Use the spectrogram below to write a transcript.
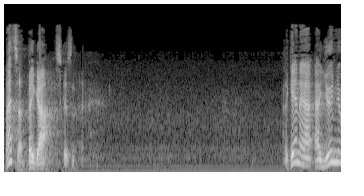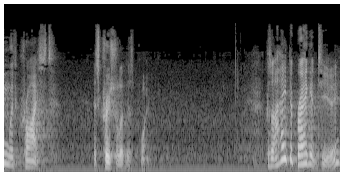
That's a big ask, isn't it? And again, our, our union with Christ is crucial at this point. Because I hate to brag it to you,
